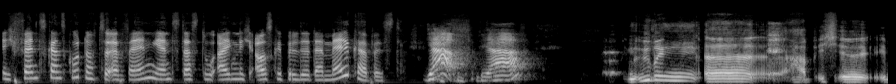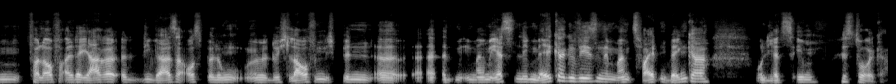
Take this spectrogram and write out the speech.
Ich fände es ganz gut noch zu erwähnen, Jens, dass du eigentlich ausgebildeter Melker bist. Ja, ja. Im Übrigen äh, habe ich äh, im Verlauf all der Jahre äh, diverse Ausbildungen äh, durchlaufen. Ich bin äh, äh, in meinem ersten Leben Melker gewesen, in meinem zweiten Banker und jetzt eben Historiker.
